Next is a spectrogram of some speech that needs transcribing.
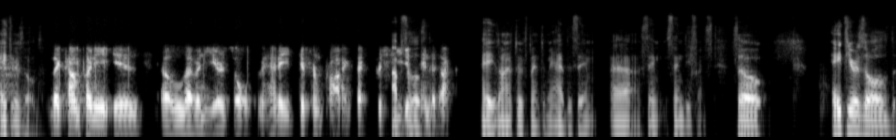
Eight years old. The company is 11 years old. We had a different product that preceded Absolutely. PandaDoc. Hey, you don't have to explain to me. I had the same, uh, same, same difference. So, eight years old,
